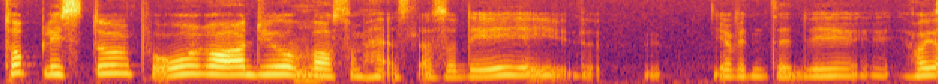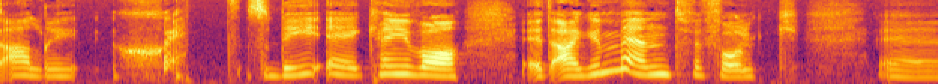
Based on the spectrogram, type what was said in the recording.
topplistor, på radio, mm. vad som helst. Alltså det är jag vet inte, det har ju aldrig skett. Så det är, kan ju vara ett argument för folk, eh,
